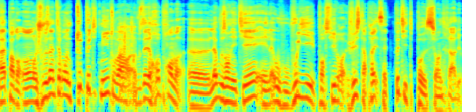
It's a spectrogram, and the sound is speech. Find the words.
ah, pardon, je vous interromps une toute petite minute. On va, vous allez reprendre euh, là où vous en étiez et là où vous vouliez poursuivre juste après cette petite pause sur Nutri Radio.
